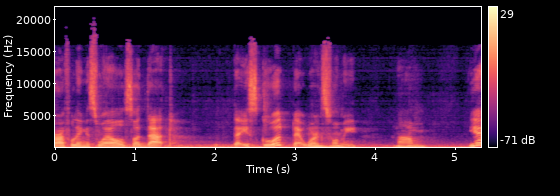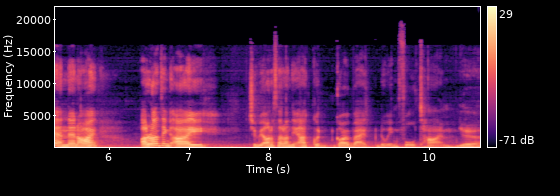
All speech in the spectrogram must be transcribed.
traveling as well so that that is good that works Mm-hmm. for me um yeah and then i i don't think i to be honest i don't think i could go back doing full time Yeah.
